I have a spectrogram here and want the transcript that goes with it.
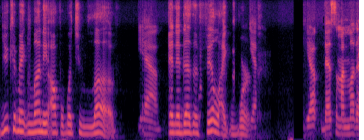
you can make money off of what you love. Yeah. And it doesn't feel like work. Yep. Yep. That's what my mother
